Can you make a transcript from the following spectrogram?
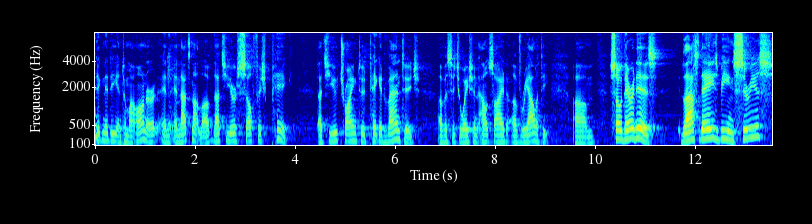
dignity and to my honor. And, and that's not love. That's your selfish pig. That's you trying to take advantage of a situation outside of reality. Um, so there it is. Last days being serious,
